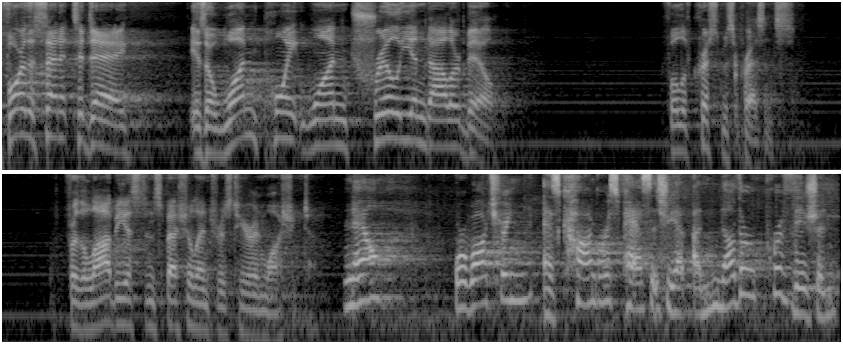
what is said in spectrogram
Before the Senate today is a $1.1 trillion bill full of Christmas presents for the lobbyists and special interest here in Washington. Now, we're watching as Congress passes yet another provision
